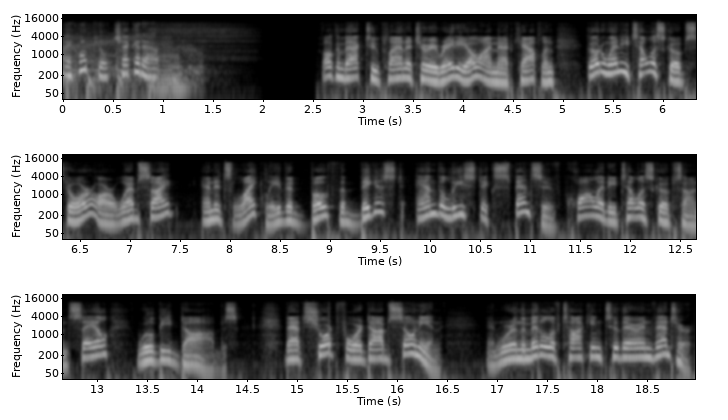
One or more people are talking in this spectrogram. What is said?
I hope you'll check it out. Welcome back to Planetary Radio. I'm Matt Kaplan. Go to any telescope store or website, and it's likely that both the biggest and the least expensive quality telescopes on sale will be Dobs. That's short for Dobsonian, and we're in the middle of talking to their inventor.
